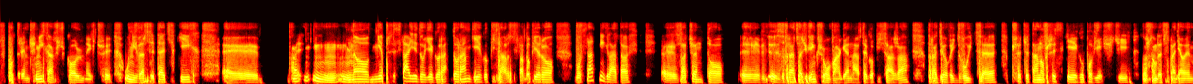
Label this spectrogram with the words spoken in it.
w podręcznikach szkolnych czy uniwersyteckich e, no, nie przystaje do, jego, do rangi jego pisarstwa. Dopiero w ostatnich latach zaczęto Y, zwracać większą uwagę na tego pisarza. W radiowej dwójce przeczytano wszystkie jego powieści, zresztą we wspaniałym,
